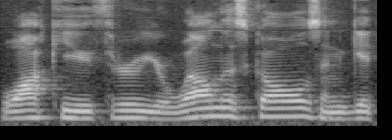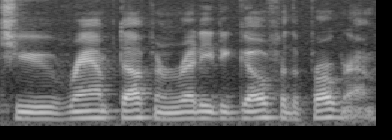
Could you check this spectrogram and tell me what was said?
walk you through your wellness goals and get you ramped up and ready to go for the program.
